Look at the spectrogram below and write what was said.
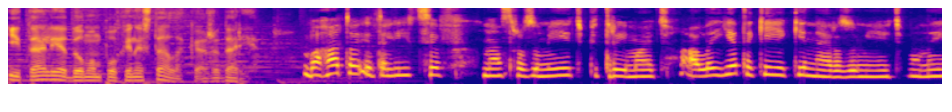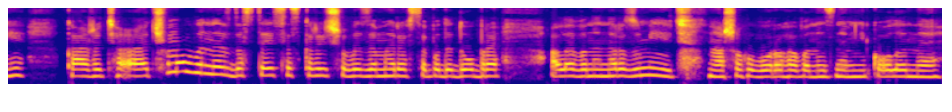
Італія домом поки не стала, каже Дар'я. Багато італійців нас розуміють, підтримують, але є такі, які не розуміють. Вони кажуть: а чому ви не здастеся? Скажіть, що ви за мир і все буде добре. Але вони не розуміють нашого ворога, вони з ним ніколи не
